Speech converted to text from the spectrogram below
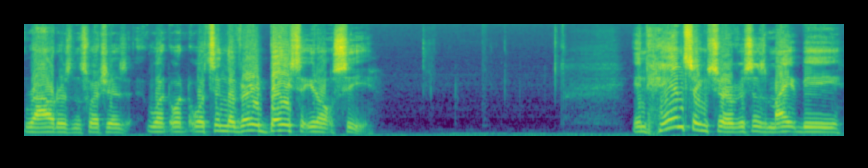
routers and switches, what, what, what's in the very base that you don't see. Enhancing services might be,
